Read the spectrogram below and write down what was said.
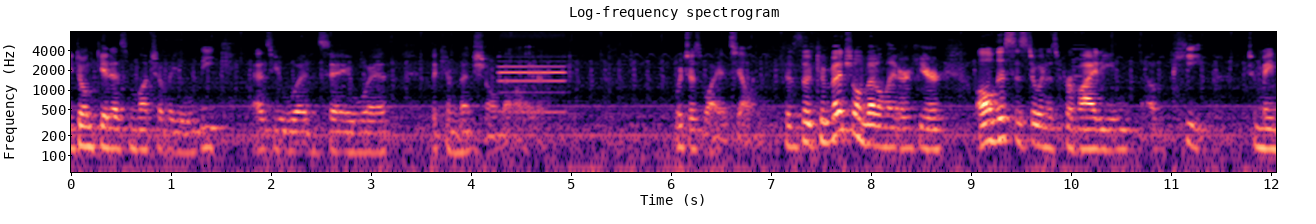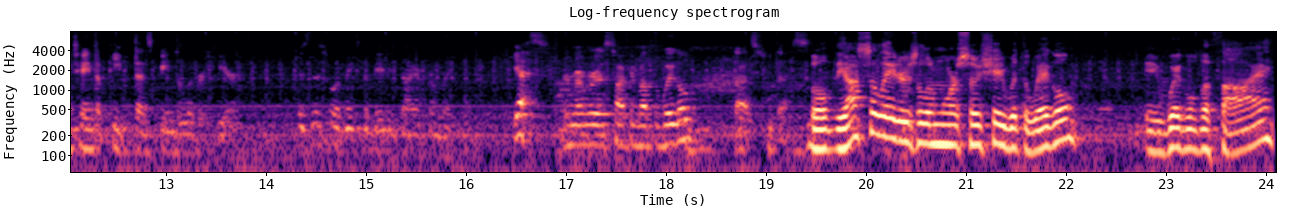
you don't get as much of a leak as you would say with the conventional ventilator which is why it's yelling. Because the conventional ventilator here, all this is doing is providing a PEEP to maintain the PEEP that's being delivered here. Is this what makes the baby's diaphragm like? Yes, remember I was talking about the wiggle? That's this. Well, the oscillator is a little more associated with the wiggle. You wiggle the thigh.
